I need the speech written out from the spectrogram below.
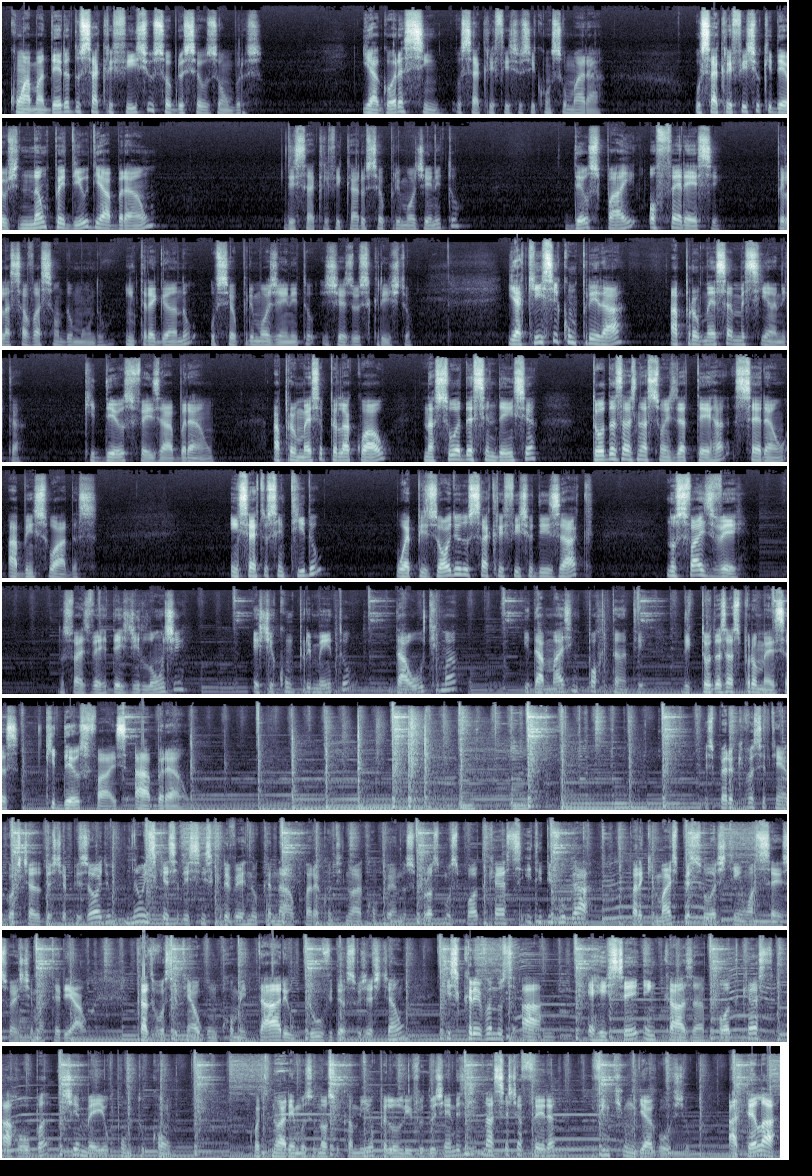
com a madeira do sacrifício sobre os seus ombros. E agora sim o sacrifício se consumará. O sacrifício que Deus não pediu de Abraão, de sacrificar o seu primogênito, Deus Pai oferece pela salvação do mundo, entregando o seu primogênito, Jesus Cristo. E aqui se cumprirá a promessa messiânica que Deus fez a Abraão, a promessa pela qual, na sua descendência, todas as nações da terra serão abençoadas. Em certo sentido, o episódio do sacrifício de Isaac nos faz ver, nos faz ver desde longe este cumprimento da última e da mais importante de todas as promessas que Deus faz a Abraão. Espero que você tenha gostado deste episódio. Não esqueça de se inscrever no canal para continuar acompanhando os próximos podcasts e de divulgar para que mais pessoas tenham acesso a este material. Caso você tenha algum comentário, dúvida, sugestão, escreva-nos a rcencasapodcast.gmail.com Continuaremos o nosso caminho pelo livro do Gênesis na sexta-feira, 21 de agosto. Até lá!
